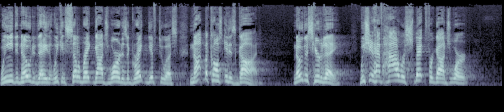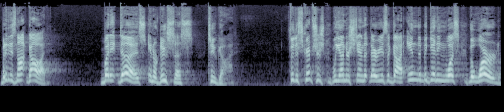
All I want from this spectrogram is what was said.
We need to know today that we can celebrate God's word as a great gift to us, not because it is God. Know this here today. We should have high respect for God's word, but it is not God. But it does introduce us to God. Through the scriptures, we understand that there is a God. In the beginning was the Word,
